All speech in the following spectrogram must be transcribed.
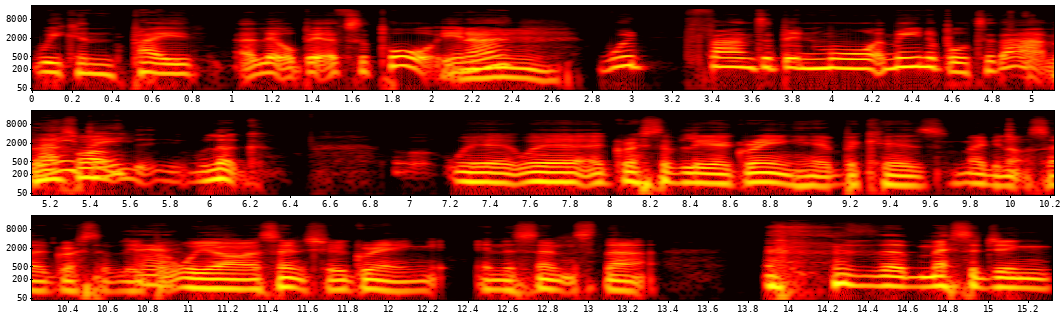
we can pay a little bit of support, you know? Mm. Would fans have been more amenable to that? That's Maybe. why look, we're we're aggressively agreeing here because maybe not so aggressively, Yeah. but we are essentially agreeing in the sense that the messaging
